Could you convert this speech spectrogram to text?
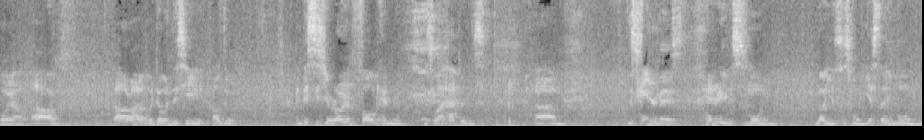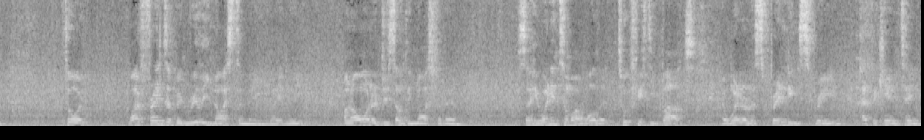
Well, um, all right, we're doing this here. I'll do it. And this is your own fault, Henry. That's what happens. Um, This Henry. Henry this morning, not yes this morning, yesterday morning, thought my friends have been really nice to me lately, and I want to do something nice for them. So he went into my wallet, took fifty bucks, and went on a spending spree at the canteen.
